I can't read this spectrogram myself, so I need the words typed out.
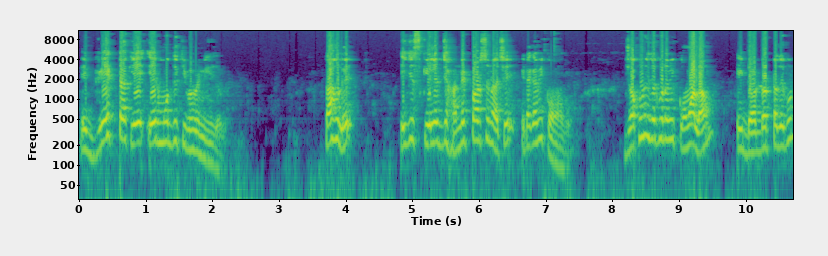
এই গ্রেডটাকে এর মধ্যে কীভাবে নিয়ে যাব? তাহলে এই যে স্কেলের যে হান্ড্রেড পার্সেন্ট আছে, এটাকে আমি কমাবো। যখনই দেখুন আমি কমালাম, এই ডট ডটটা দেখুন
